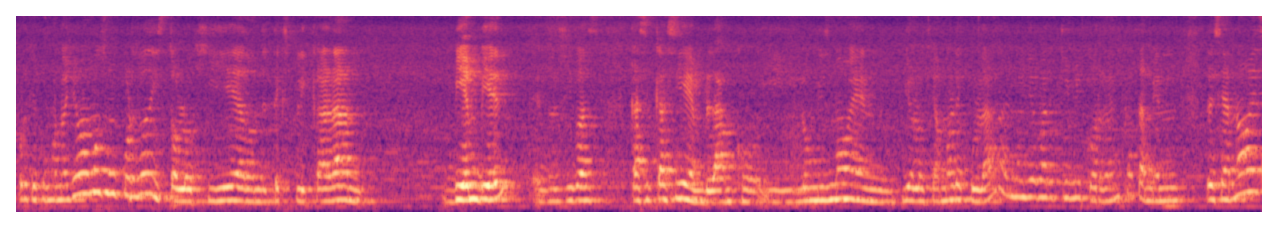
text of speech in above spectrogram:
porque como no llevamos un curso de histología donde te explicaran bien, bien, entonces ibas casi casi en blanco y lo mismo en biología molecular, al no llevar química orgánica también decía, no, es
